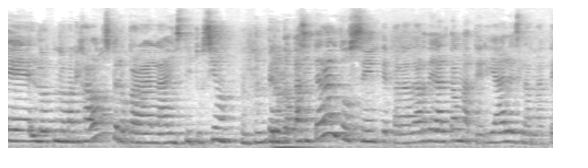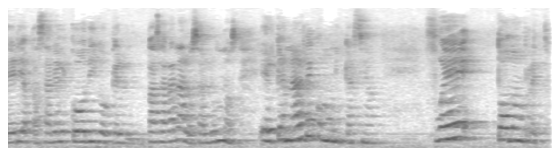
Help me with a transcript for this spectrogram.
eh, lo, manejábamos pero para la institución. Pero capacitar al docente para dar de alta materiales, la materia, pasar el código, que pasaran a los alumnos, el canal de comunicación, fue todo un reto.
